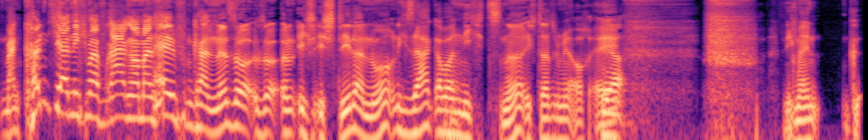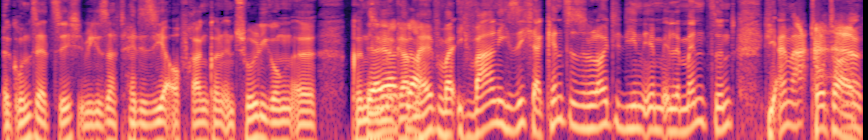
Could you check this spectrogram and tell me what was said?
man könnte ja nicht mal fragen, ob man helfen kann, ne? So, so, und ich, ich stehe da nur und ich sag aber nichts, ne? Ich dachte mir auch, ey. Ich meine, grundsätzlich, wie gesagt, hätte sie ja auch fragen können, Entschuldigung, äh, können Sie Ja, mir ja, gerade mal helfen, weil ich war nicht sicher. Kennst du so Leute, die in ihrem Element sind, die einfach Total.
